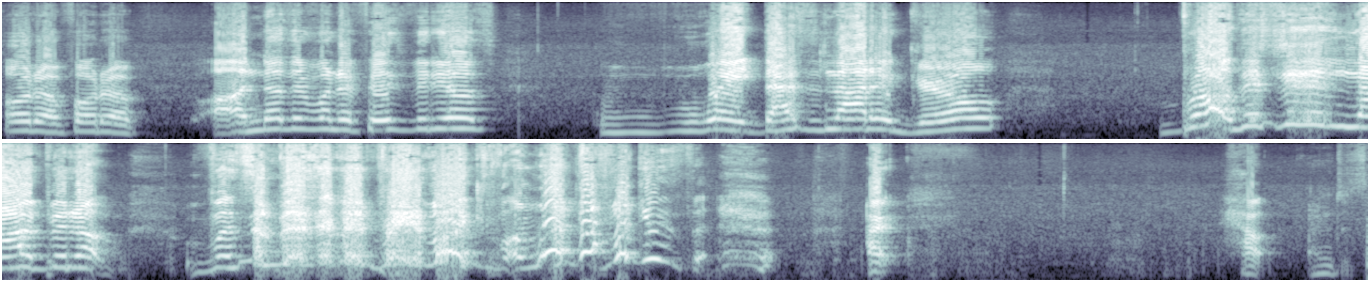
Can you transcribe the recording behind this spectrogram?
Hold up, hold up. Another one of his videos? Wait, that's not a girl? Bro, this shit has not been up. But submissive and pretty much. What the fuck is? I. How? I'm just.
